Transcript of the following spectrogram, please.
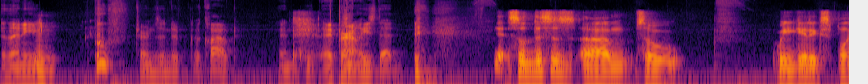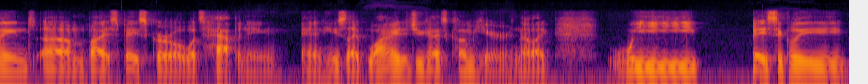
and then he Mhm. poof turns into a cloud, and he, apparently he's dead. Yeah, so this is um, so we get explained um, by Space Girl what's happening, and he's like, "Why did you guys come here?" And they're like, "We basically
